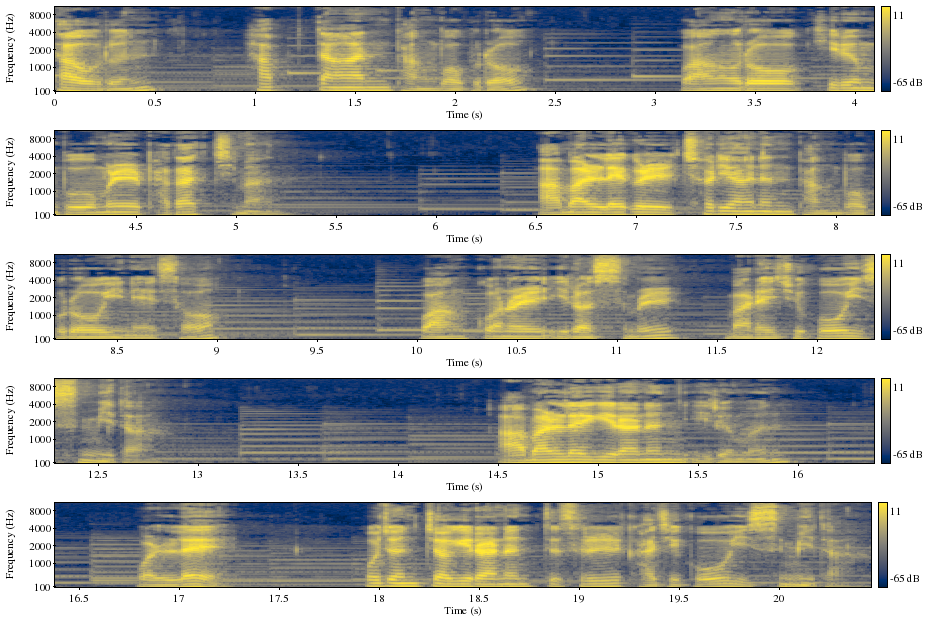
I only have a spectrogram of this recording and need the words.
사울은 합당한 방법으로 왕으로 기름 부음을 받았지만 아말렉을 처리하는 방법으로 인해서 왕권을 잃었음을 말해주고 있습니다. 아말렉이라는 이름은 원래 호전적이라는 뜻을 가지고 있습니다.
